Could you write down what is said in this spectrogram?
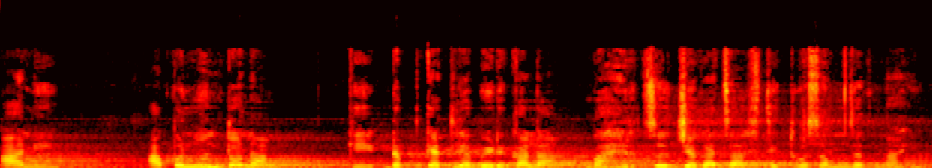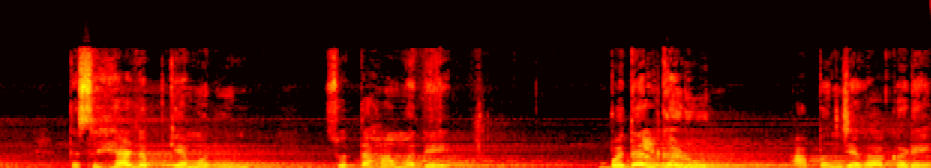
आणि आपण म्हणतो ना की डबक्यातल्या बेडकाला बाहेरचं जगाचं अस्तित्व समजत नाही. तसं ह्या डबक्यामधून स्वतःमध्ये बदल घडवून आपण जगाकडे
